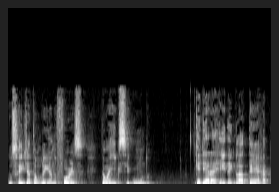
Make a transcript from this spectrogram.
os reis já estão ganhando força. Então Henrique II, que ele era rei da Inglaterra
